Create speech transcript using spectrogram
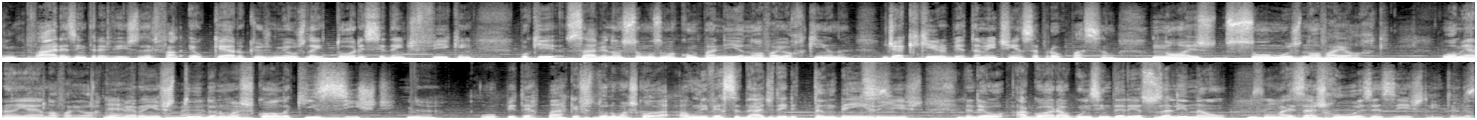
Em várias entrevistas, ele fala: "Eu quero que os meus leitores se identifiquem, porque sabe, nós somos uma companhia nova-iorquina. Jack Kirby também tinha essa preocupação. Nós somos Nova York. O Homem-Aranha é Nova York. É, o Homem-Aranha estuda é numa escola que existe. É. O Peter Parker estudou numa escola. A universidade dele também Sim, existe. Entendeu? Agora, alguns endereços ali não. Sim, mas as ruas existem, entendeu?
